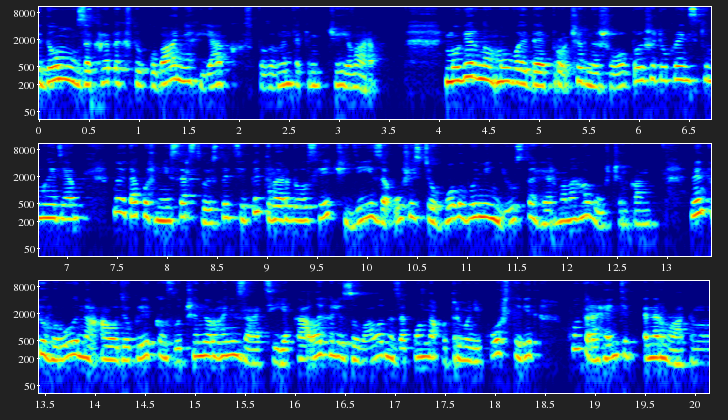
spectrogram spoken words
відомому в закритих спілкуваннях як з позовним таким Чегєвара. Ймовірно, мова йде про Чернишова, пишуть українські медіа. Ну і також Міністерство юстиції підтвердило слідчі дії за участю голови мін'юста Германа Галущенка. Він фігурує на аудіоплівках злочинної організації, яка легалізувала незаконно отримані кошти від контрагентів енергоатому.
